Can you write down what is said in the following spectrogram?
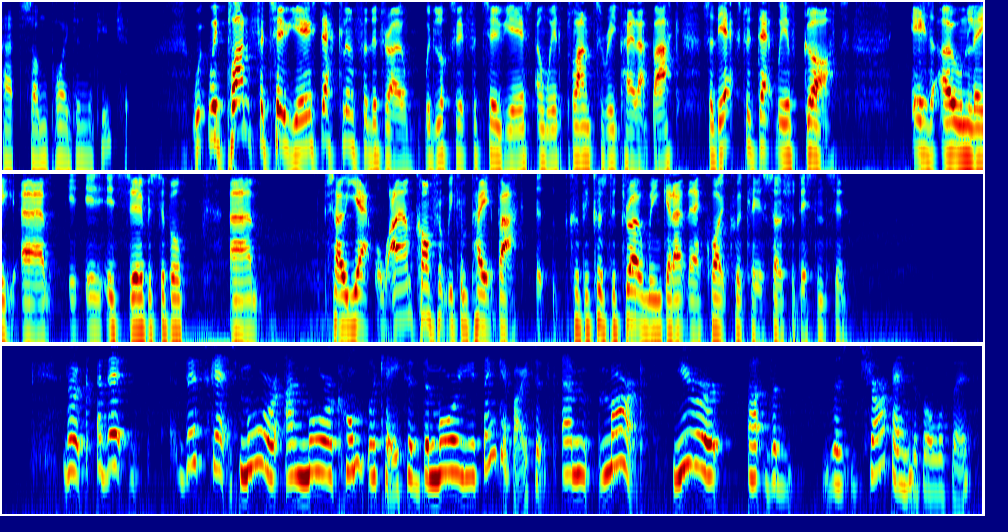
at some point in the future. We'd planned for two years, Declan, for the drone. We'd looked at it for two years and we'd planned to repay that back. So the extra debt we've got is only um, is serviceable. Um, so yeah, I am confident we can pay it back uh, because the drone we can get out there quite quickly at social distancing. Look, uh, this gets more and more complicated the more you think about it. Um, Mark, you're at the the sharp end of all of this.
